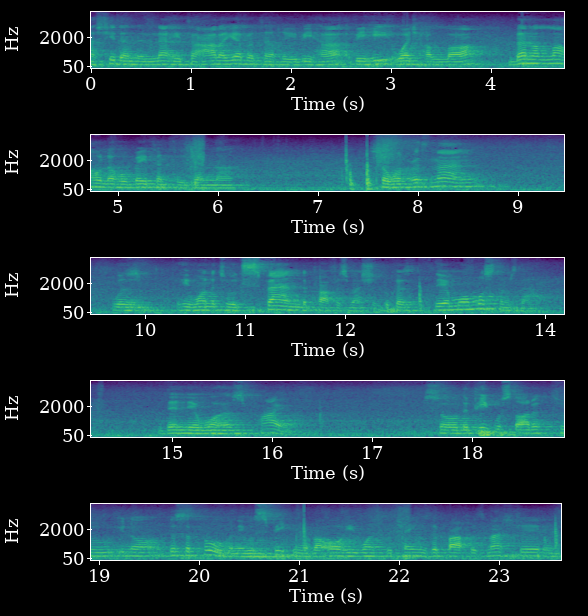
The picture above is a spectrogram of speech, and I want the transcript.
مسجدا لله تعالى يبتغي بها به وجه الله بنى الله له بيتا في الجنة So when Uthman was, he wanted to expand the Prophet's masjid because there are more Muslims now than there was prior. So the people started to, you know, disapprove and they were speaking about, oh, he wants to change the Prophet's masjid and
